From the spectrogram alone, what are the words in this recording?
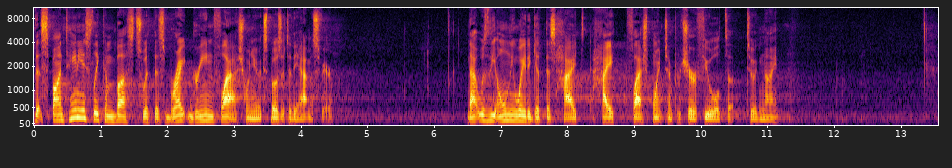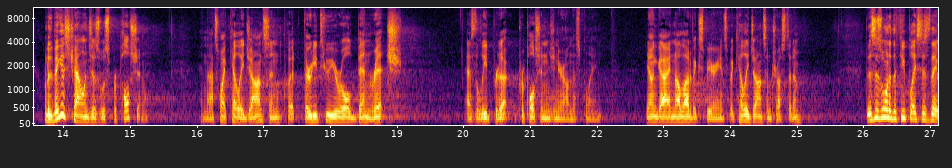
that spontaneously combusts with this bright green flash when you expose it to the atmosphere. That was the only way to get this high, high flash point temperature fuel to, to ignite. One of the biggest challenges was propulsion, and that's why Kelly Johnson put 32 year old Ben Rich as the lead propulsion engineer on this plane. Young guy, not a lot of experience, but Kelly Johnson trusted him. This is one of the few places they,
